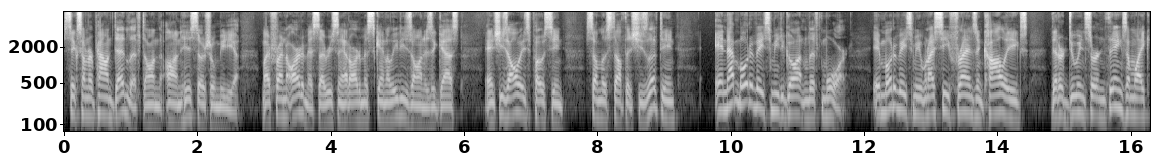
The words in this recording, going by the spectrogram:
600 pound deadlift on on his social media. My friend Artemis, I recently had Artemis Scantalides on as a guest, and she's always posting some of the stuff that she's lifting. And that motivates me to go out and lift more. It motivates me when I see friends and colleagues that are doing certain things. I'm like,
